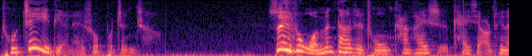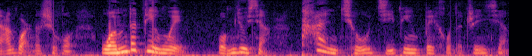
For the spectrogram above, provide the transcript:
从这一点来说不正常。所以说，我们当时从刚开始开小儿推拿馆的时候，我们的定位，我们就想探求疾病背后的真相，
